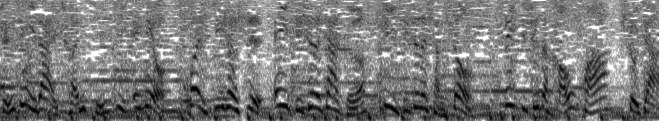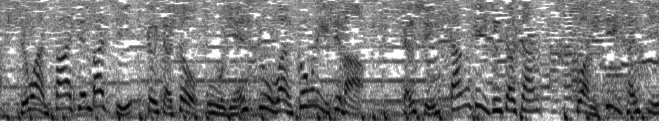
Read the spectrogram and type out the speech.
全新一代传奇 G A 六换新上市，A 级车的价格，B 级车的享受，C 级车的豪华，售价十万八千八起，更享受五年十五万公里质保。详询当地经销商，广汽传祺。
